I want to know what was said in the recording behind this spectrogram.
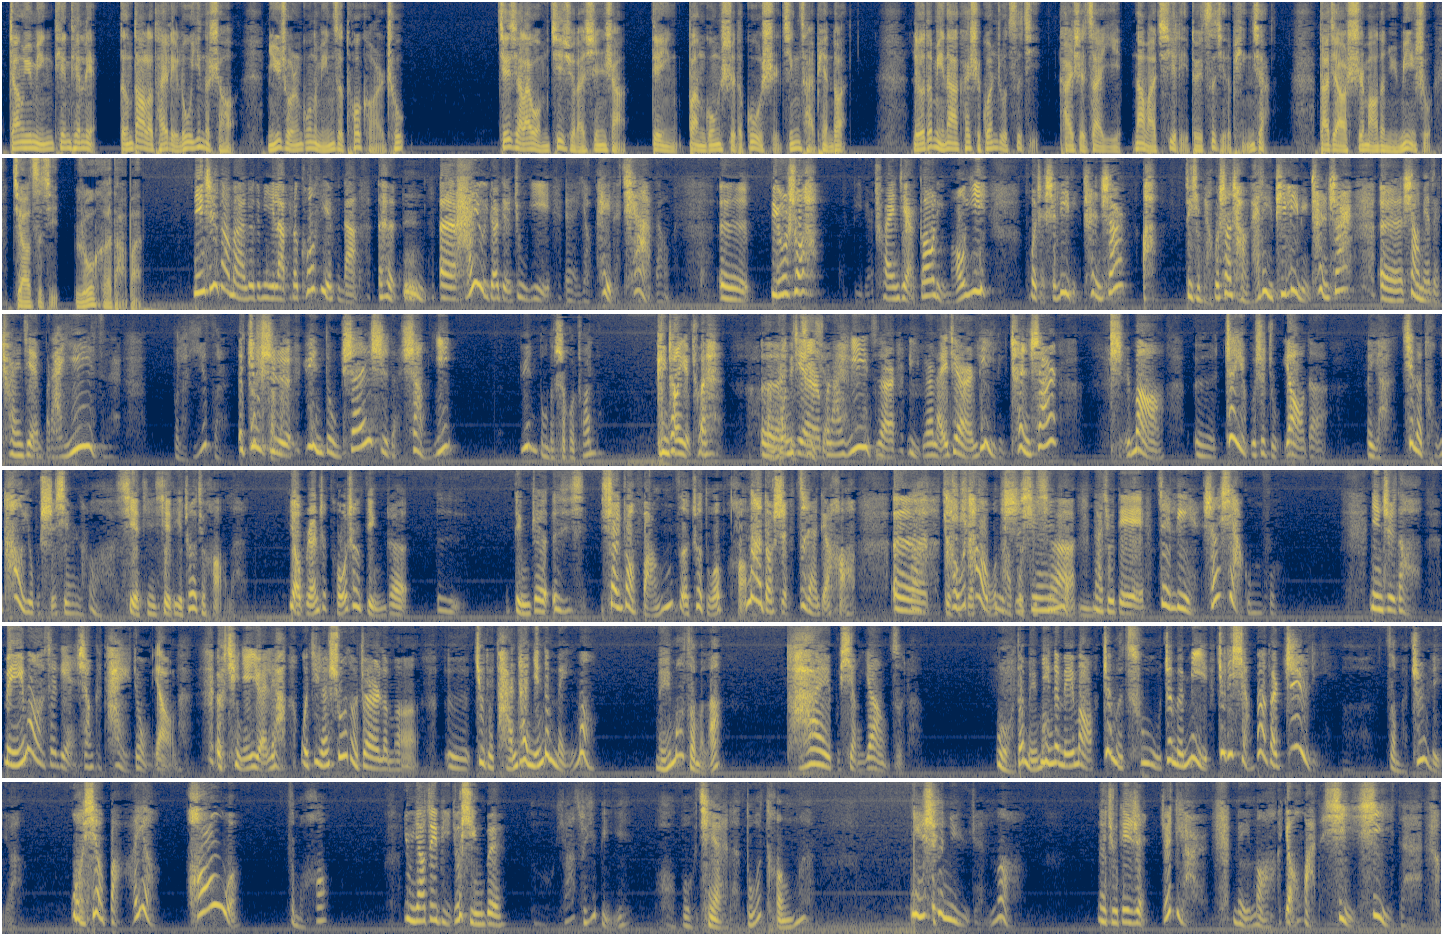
张云明天天练，等到了台里录音的时候，女主人公的名字脱口而出。接下来，我们继续来欣赏电影《办公室的故事》精彩片段。柳德米娜开始关注自己，开始在意纳瓦契里对自己的评价。大叫时髦的女秘书教自己如何打扮。您知道吗，罗德米拉·普罗科菲耶夫娜？呃，呃，还有一点得注意，呃，要配的恰当。呃，比如说，里边穿一件高领毛衣，或者是立领衬衫啊。最近百货商场来了一批立领衬衫，呃，上面再穿一件布拉衣子。布拉衣子，呃，就是运动衫式的上衣。运动的时候穿的，平常也穿。呃，中件布拉衣子里边来件立领衬衫。时髦，呃，这也不是主要的。哎呀，现在头套又不实心了。哦，谢天谢地，这就好了。要不然这头上顶着，呃，顶着呃，像一幢房子，这多不好。那倒是自然点好。呃，头套不实心了，那就得在脸上下功夫。您知道，眉毛在脸上可太重要了。呃，请您原谅，我既然说到这儿了嘛，呃，就得谈谈您的眉毛。眉毛怎么了？太不像样子了。我的眉毛，您的眉毛这么粗这么密，就得想办法治理。怎么治理呀？往下拔呀，薅啊。怎么薅？用鸭嘴笔就行呗。鸭嘴笔？哦不，亲爱的，多疼啊！您是个女人嘛，那就得忍着点儿。眉毛要画的细细的，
